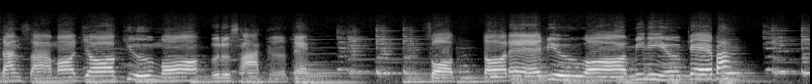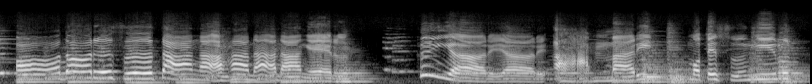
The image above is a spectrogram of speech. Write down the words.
段差も上級もうるさくて。そっとレビューを見に行けば踊るスターが花投げる。やれやれあんまりモテすぎる。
